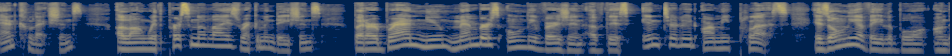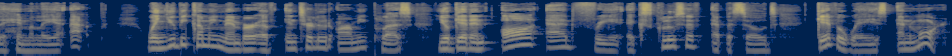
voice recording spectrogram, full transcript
and collections, along with personalized recommendations, but our brand new members only version of this Interlude Army Plus is only available on the Himalaya app. When you become a member of Interlude Army Plus, you'll get an all ad free exclusive episodes, giveaways, and more.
